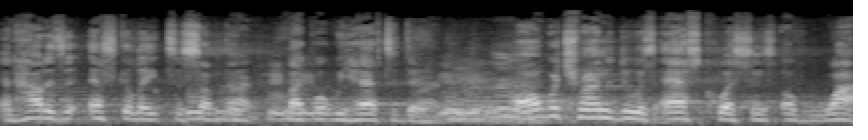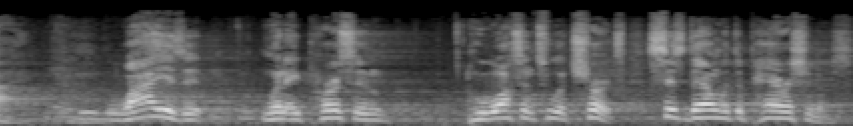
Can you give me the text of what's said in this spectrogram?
And how does it escalate to mm-hmm. something mm-hmm. like what we have today? All we're trying to do is ask questions of why. Why is it when a person who walks into a church sits down with the parishioners,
